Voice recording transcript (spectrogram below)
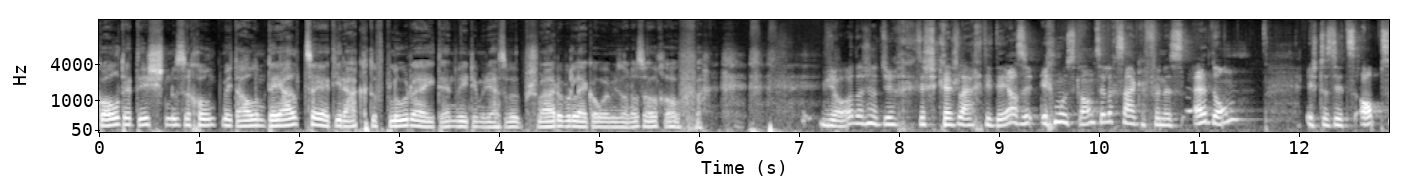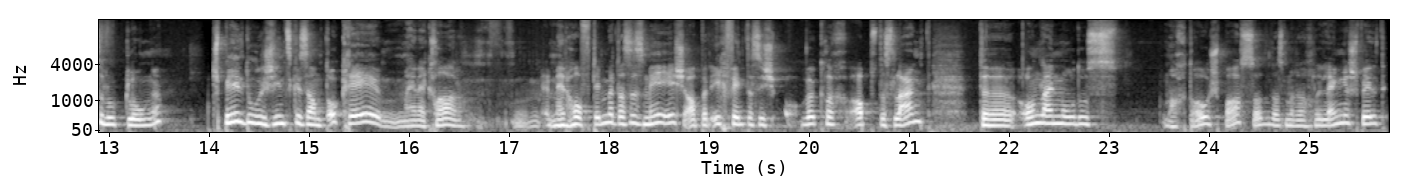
Gold Edition rauskommt mit allem DLC direkt auf Blu-ray, dann würde ich mir also schwer überlegen, ob ich mir so noch so kaufen Ja, das ist natürlich das ist keine schlechte Idee. Also ich muss ganz ehrlich sagen, für ein Add-on ist das jetzt absolut gelungen. Die Spieldauer ist insgesamt okay. Ich meine, klar, man hofft immer, dass es mehr ist, aber ich finde, das ist wirklich, das langt. Der Online-Modus macht auch Spaß, oder? dass man noch ein bisschen länger spielt.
